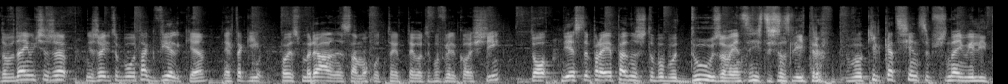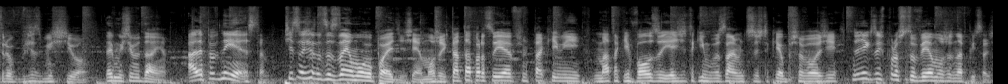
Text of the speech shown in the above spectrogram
to wydaje mi się, że jeżeli to było tak wielkie, jak taki powiedzmy realny samochód te, tego typu wielkości, to jestem prawie pewny, że to byłoby dużo więcej niż 1000 litrów. To było kilka tysięcy przynajmniej litrów by się zmieściło. Tak mi się wydaje. Ale pewny nie jestem. Ci co się na to znają mogą powiedzieć, nie może ich tata pracuje w czymś takim i ma takie wozy, jeździ takimi wozami, coś takiego przewozi. Jeżeli ktoś po prostu wie, może napisać.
